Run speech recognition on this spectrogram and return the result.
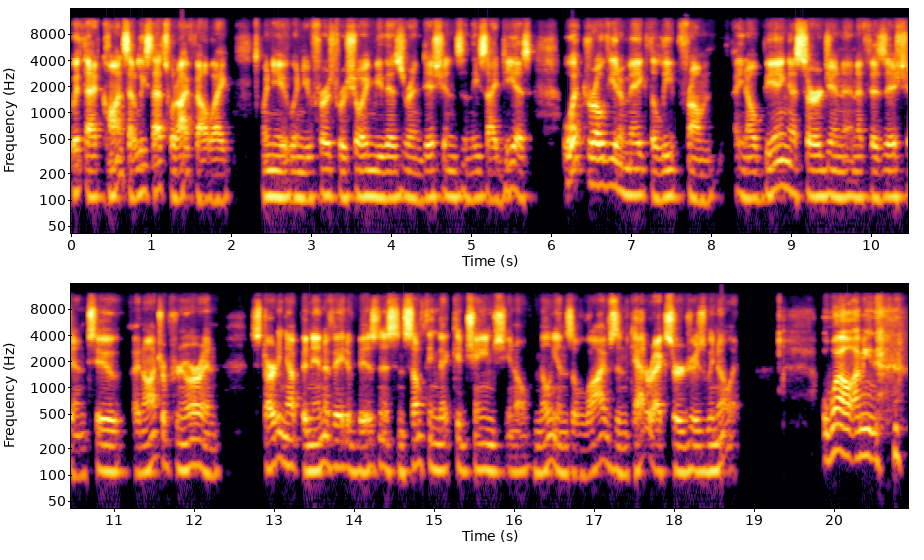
with that concept. At least that's what I felt like when you when you first were showing me these renditions and these ideas what drove you to make the leap from you know being a surgeon and a physician to an entrepreneur and starting up an innovative business and something that could change you know millions of lives in cataract surgery as we know it. Well i mean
